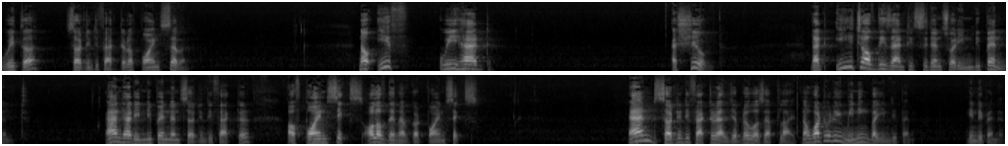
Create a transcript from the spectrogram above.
with a certainty factor of 0.7. Now, if we had assumed that each of these antecedents were independent and had independent certainty factor of 0.6, all of them have got 0.6 and certainty factor algebra was applied. Now, what were you meaning by independent? Independent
